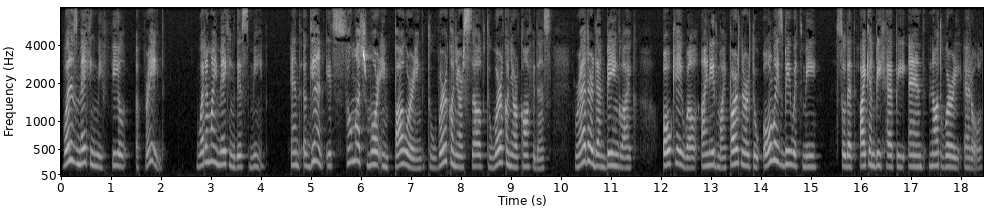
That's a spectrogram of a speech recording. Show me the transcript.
What is making me feel afraid? What am I making this mean? And again, it's so much more empowering to work on yourself, to work on your confidence, rather than being like, okay, well, I need my partner to always be with me so that I can be happy and not worry at all.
